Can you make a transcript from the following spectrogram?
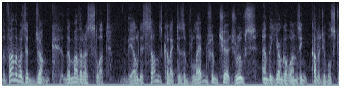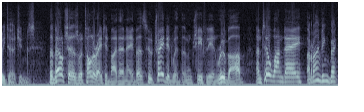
The father was a drunk, the mother a slut. The eldest sons collectors of lead from church roofs, and the younger ones incorrigible street urchins. The Belchers were tolerated by their neighbours, who traded with them, chiefly in rhubarb, until one day Arriving back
